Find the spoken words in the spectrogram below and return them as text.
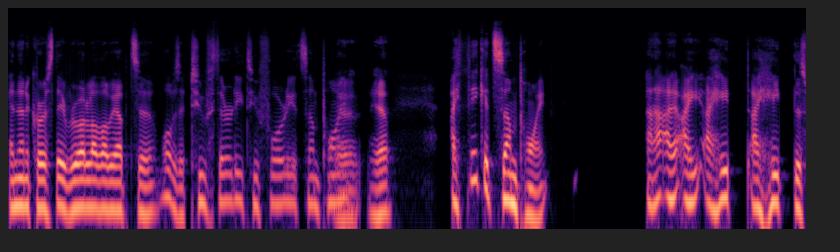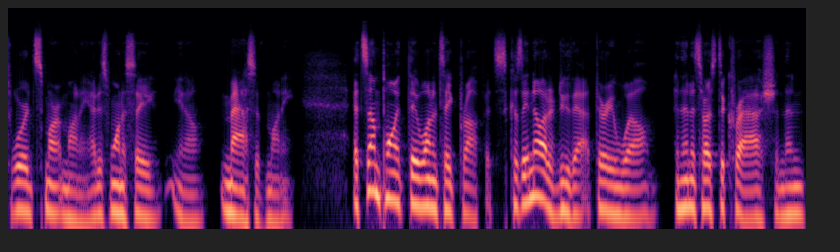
and then of course they rode it all the way up to what was it 230, 240 at some point. Uh, yeah. I think at some point, and I, I, I hate I hate this word smart money. I just want to say you know massive money. At some point, they want to take profits because they know how to do that very well. And then it starts to crash, and then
